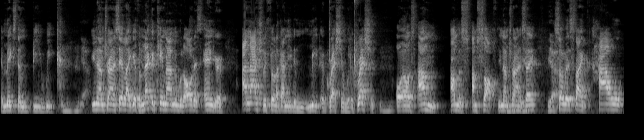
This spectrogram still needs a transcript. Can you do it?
it makes them be weak. Mm-hmm. Yeah. You know what I'm trying to say? Like if Emeka came at me with all this anger, I naturally feel like I need to meet aggression with aggression, mm-hmm. or else I'm I'm a, I'm soft. You know what I'm trying to say? Yeah. So it's like how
